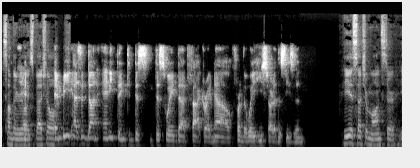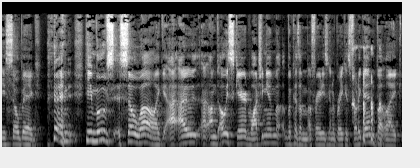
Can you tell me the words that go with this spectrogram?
something really special. Embiid hasn't done anything to dis- dissuade that fact right now from the way he started the season. He is such a monster. He's so big, and he moves so well. Like I, I, I'm always scared watching him because I'm afraid he's going to break his foot again. but like,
